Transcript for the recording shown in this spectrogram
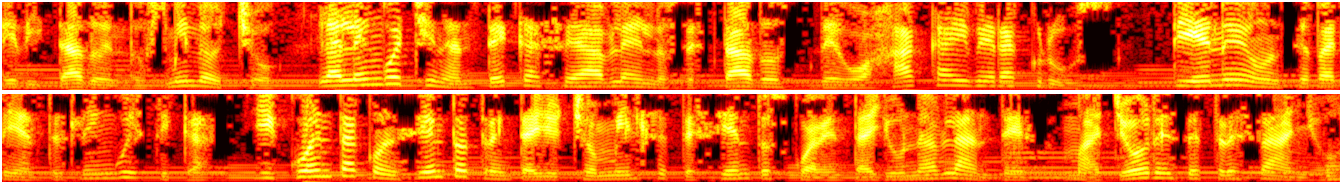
editado en 2008, la lengua chinanteca se habla en los estados de Oaxaca y Veracruz. Tiene 11 variantes lingüísticas y cuenta con 138.741 hablantes mayores de 3 años.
